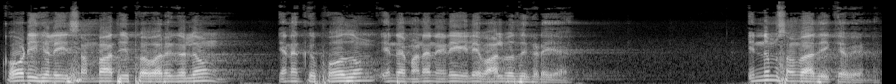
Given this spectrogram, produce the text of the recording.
கோடிகளை சம்பாதிப்பவர்களும் எனக்கு போதும் என்ற மனநிலையிலே வாழ்வது கிடையாது. இன்னும் சம்பாதிக்க வேண்டும்.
